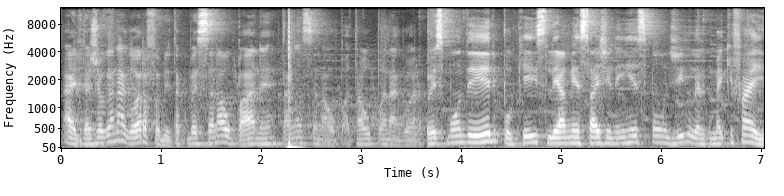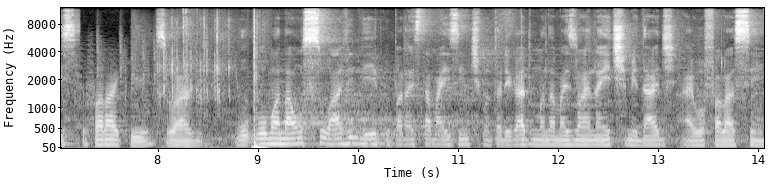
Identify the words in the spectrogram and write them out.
Ah, ele tá jogando agora, Fabio. Tá começando a upar, né? Tá lançando a upar. Tá upando agora. Vou responder ele, porque se ler a mensagem e nem respondi, galera. Como é que faz? Eu falar aqui. Suave. Vou, vou mandar um suave negro pra nós estar mais íntimo, tá ligado? Mandar mais na, na intimidade. Aí eu vou falar assim.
